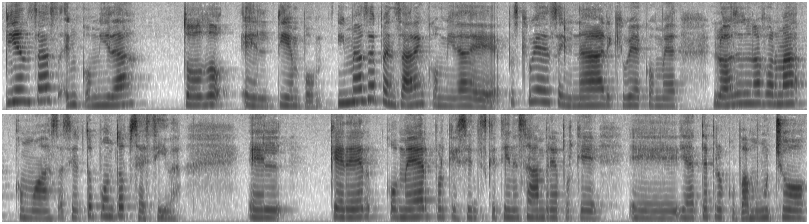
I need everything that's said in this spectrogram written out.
Piensas en comida todo el tiempo. Y más de pensar en comida de, pues, ¿qué voy a desayunar y qué voy a comer? Lo haces de una forma como hasta cierto punto obsesiva. El querer comer porque sientes que tienes hambre, porque eh, ya te preocupa mucho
